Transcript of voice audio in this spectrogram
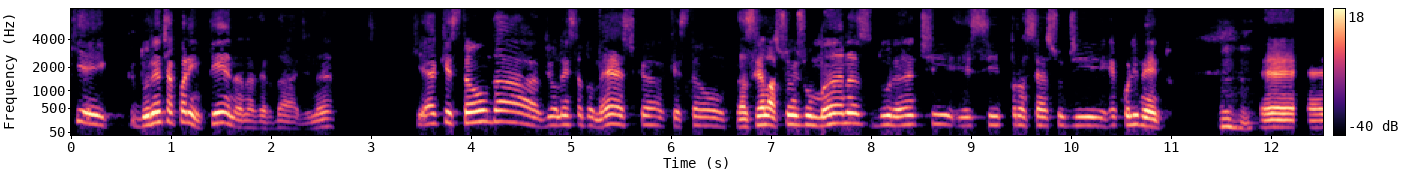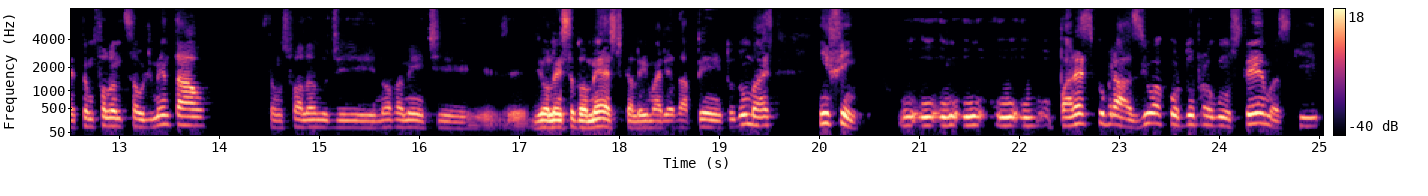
que durante a quarentena, na verdade, né? que é a questão da violência doméstica, a questão das relações humanas durante esse processo de recolhimento. Uhum. É, é, estamos falando de saúde mental, estamos falando de, novamente, violência doméstica, Lei Maria da Penha e tudo mais. Enfim, o, o, o, parece que o Brasil acordou para alguns temas que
